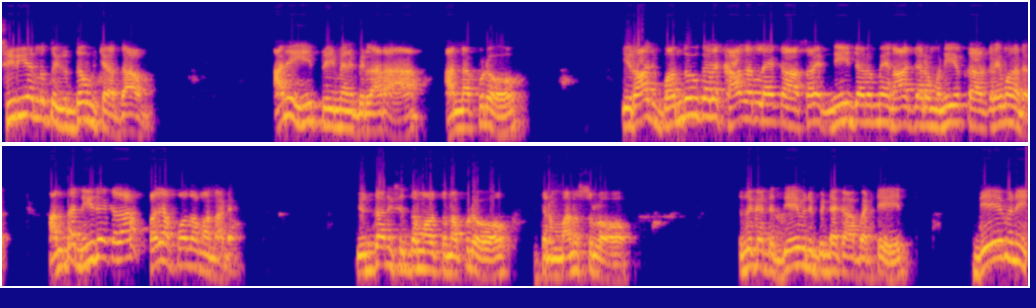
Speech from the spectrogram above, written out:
సిరియర్లతో యుద్ధం చేద్దాం అని ప్రియమైన బిల్లారా అన్నప్పుడు ఈ రాజు బంధువు కదా కాదనలేక సరే నీ జనమే నా జనము నీ యొక్క అక్కడ ఏమన్నాడు అంతా నీదే కదా పదే పోదాం అన్నాడు. యుద్ధానికి సిద్ధమవుతున్నప్పుడు ఇతని మనసులో ఎందుకంటే దేవుని బిడ్డ కాబట్టి దేవుని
